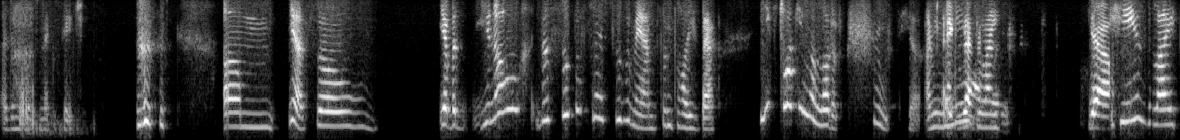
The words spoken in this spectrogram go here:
I didn't go to the next page. um, yeah, so yeah, but you know, the Super Flash Superman, since Holly's back, he's talking a lot of truth here. I mean, Exactly. he's like Yeah. he's like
